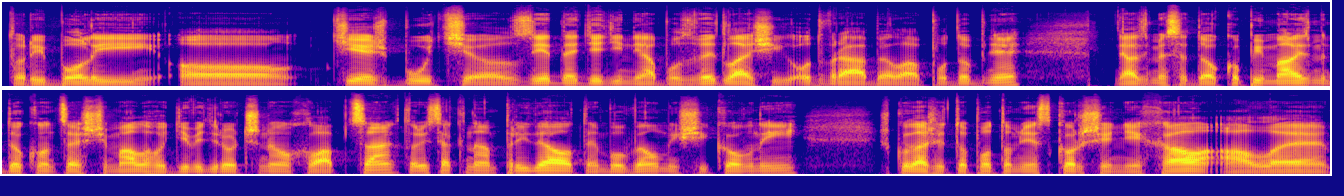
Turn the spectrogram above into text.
ktorí boli uh, tiež buď z jednej dediny alebo z vedľajších od Vrábel a podobne. Dali sme sa dokopy, mali sme dokonca ešte malého 9-ročného chlapca, ktorý sa k nám pridal, ten bol veľmi šikovný. Škoda, že to potom neskôršie nechal, ale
